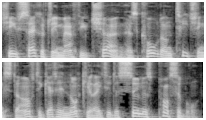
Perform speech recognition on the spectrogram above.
Chief Secretary Matthew Cheung has called on teaching staff to get inoculated as soon as possible,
